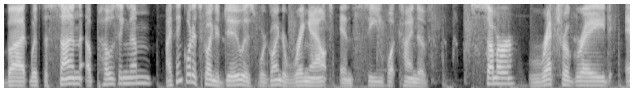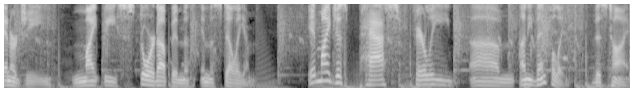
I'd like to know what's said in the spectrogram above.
But with the sun opposing them, I think what it's going to do is we're going to ring out and see what kind of summer retrograde energy might be stored up in the in the stellium. It might just pass fairly um, uneventfully this time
